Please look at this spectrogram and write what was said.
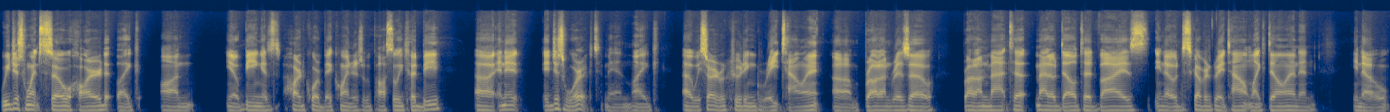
we just went so hard like on you know being as hardcore Bitcoiners as we possibly could be, uh, and it it just worked, man. Like uh, we started recruiting great talent, um, brought on Rizzo, brought on Matt to Matt Odell to advise, you know, discovered great talent like Dylan and, you know,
